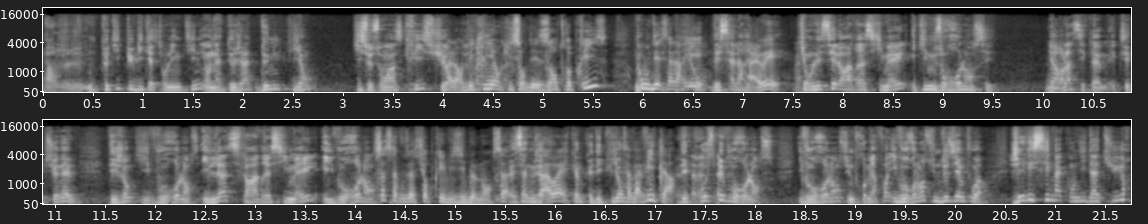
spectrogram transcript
une petite publication LinkedIn et on a déjà 2000 clients qui se sont inscrits sur. Alors, des clients qui sont des entreprises ou des, salariés Des salariés. Ah qui ont laissé leur adresse email et qui nous ont relancés. Et alors là, c'est quand même exceptionnel. Des gens qui vous relancent. Ils laissent leur adresse email et ils vous relancent. Ça, ça vous a surpris visiblement. Ça, ça nous a bah surpris comme que des clients. Ça va vite là. Des prospects vous relancent. Ils vous relancent une première fois, ils vous relancent une deuxième fois. J'ai laissé ma candidature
